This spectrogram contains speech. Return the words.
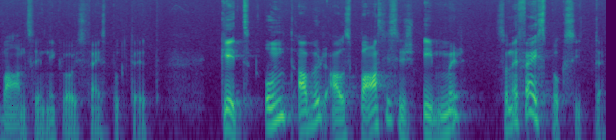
wahnsinnig, was uns Facebook dort gibt. Und aber als Basis ist immer so eine Facebook-Seite.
